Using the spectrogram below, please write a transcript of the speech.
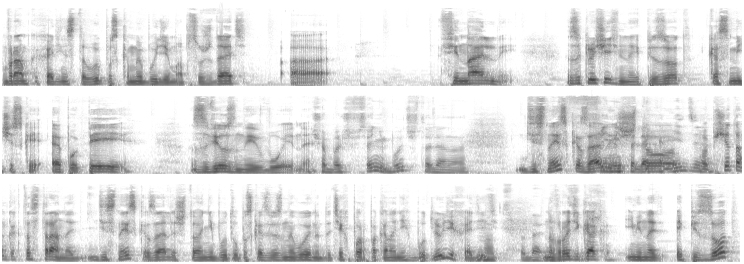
в рамках 11 выпуска мы будем обсуждать а, финальный, заключительный эпизод космической эпопеи «Звездные войны». Что, больше все не будет, что ли, она? Дисней сказали, Финита что... Вообще там как-то странно. Дисней сказали, что они будут выпускать «Звездные войны» до тех пор, пока на них будут люди ходить. Ну, типа, да, Но вроде слушай. как именно эпизод,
